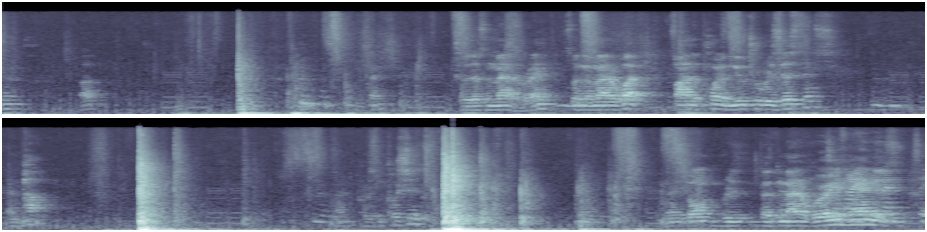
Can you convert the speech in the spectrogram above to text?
here, up. Okay? So it doesn't matter, right? So no matter what, find the point of neutral resistance and pop. Right? Person pushes. And then don't, re- doesn't matter where your So now hand even- is, so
